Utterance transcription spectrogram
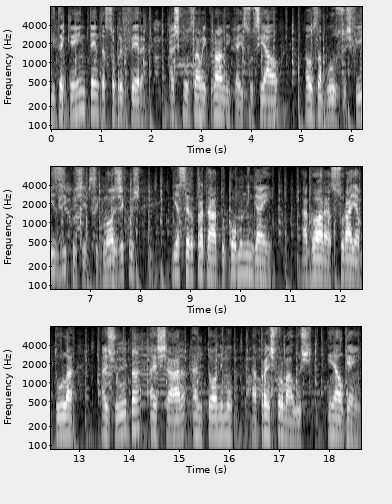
e de quem tenta sobreviver à exclusão econômica e social, aos abusos físicos e psicológicos e a ser tratado como ninguém. Agora, Soraya Abdullah ajuda a achar antônimo a transformá-los em alguém.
